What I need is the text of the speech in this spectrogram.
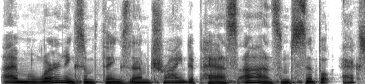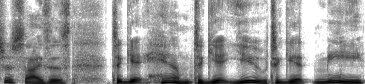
I'm learning some things that I'm trying to pass on, some simple exercises to get him, to get you, to get me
